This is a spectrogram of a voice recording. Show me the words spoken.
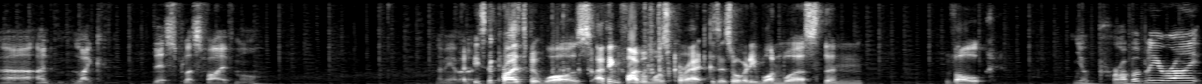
uh, like this plus five more. Let me have a I'd look. be surprised if it was. I think five or more is correct because it's already one worse than Volk. You're probably right.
